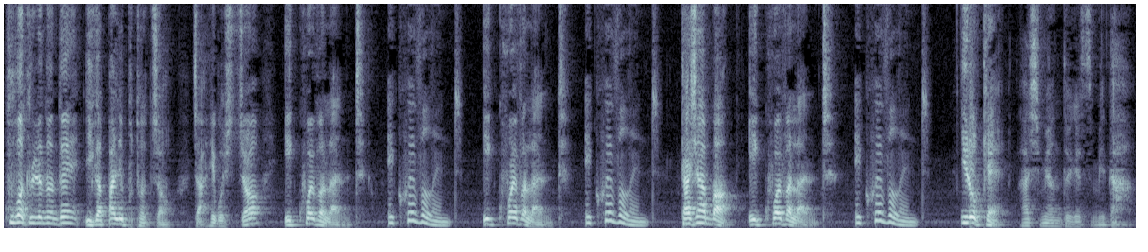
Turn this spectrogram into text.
쿠가 들렸는데 이가 빨리 붙었죠. 자 해보시죠. equivalent, equivalent, equivalent. equivalent, 다시 한번 equivalent. equivalent, 이렇게 하시면 되겠습니다.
